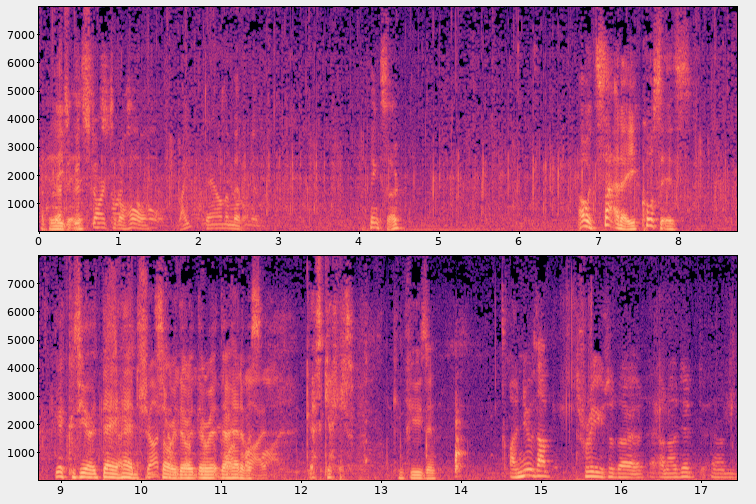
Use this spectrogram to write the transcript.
I believe That's a good is. start to the hole. Right down the middle. I think so. Oh, it's Saturday. Of course it is. Yeah, because you're a day Second ahead. Sorry, they're they're, they're for ahead of us. five. Guess get confusing. I knew that trees are there, and I did. Um,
